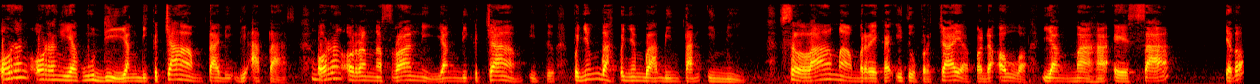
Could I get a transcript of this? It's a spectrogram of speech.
orang-orang Yahudi yang dikecam tadi di atas, mm-hmm. orang-orang Nasrani yang dikecam itu, penyembah-penyembah bintang ini. Selama mereka itu percaya pada Allah yang Maha Esa, ya toh?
